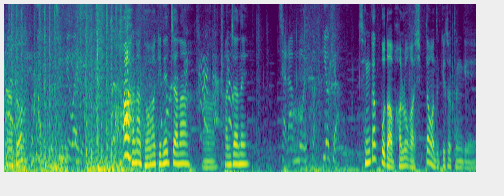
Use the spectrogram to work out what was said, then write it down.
하나 더? 완료 하나 더 하긴 했잖아. 어, 한 잔해. 잘안 모일 거야. 여기야. 생각보다 발로가 쉽다고 느껴졌던 게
